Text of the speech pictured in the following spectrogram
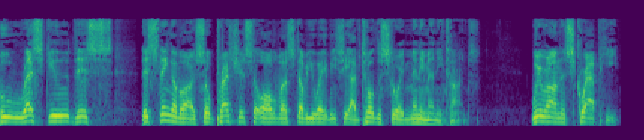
who rescued this, this thing of ours so precious to all of us, WABC. I've told the story many, many times. We were on the scrap heap.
